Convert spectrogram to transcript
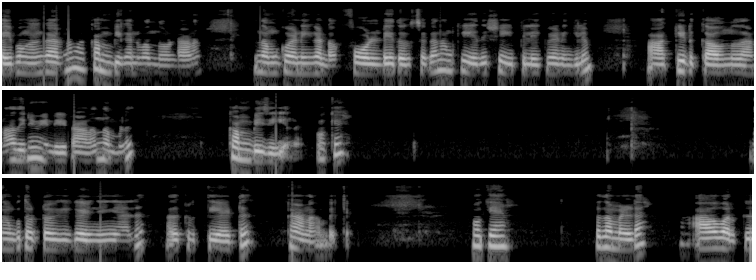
കൈ പൊങ്ങാൻ കാരണം ആ കമ്പി അങ്ങനെ വന്നുകൊണ്ടാണ് നമുക്ക് വേണമെങ്കിൽ കണ്ടോ? ഫോൾഡ് ചെയ്ത് വെച്ചൊക്കെ നമുക്ക് ഏത് ഷേപ്പിലേക്ക് വേണമെങ്കിലും ആക്കി എടുക്കാവുന്നതാണ്. അതിന് വേണ്ടിയിട്ടാണ് നമ്മൾ കമ്പി ചെയ്യുന്നത്. ഓക്കെ നമുക്ക് തൊട്ട് നോക്കി കഴിഞ്ഞ് കഴിഞ്ഞാൽ അത് കൃത്യമായിട്ട് കാണാൻ പറ്റും. ഓക്കെ അപ്പോൾ നമ്മളുടെ ആ വർക്ക്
